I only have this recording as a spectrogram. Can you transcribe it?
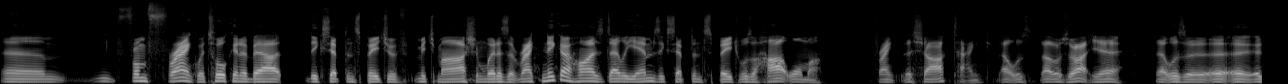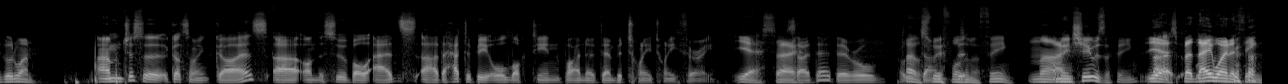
Um, from Frank, we're talking about the acceptance speech of Mitch Marsh and where does it rank? Nicho Hynes Dally M's acceptance speech was a heart warmer. Frank the Shark Tank. That was that was right. Yeah, that was a a, a good one. Um, just uh, got something, guys. Uh, on the Super Bowl ads, uh, they had to be all locked in by November 2023. Yeah. So, So they're they're all probably Taylor done. Swift wasn't a thing. no. I mean, she was a thing. yes, but they weren't a thing.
